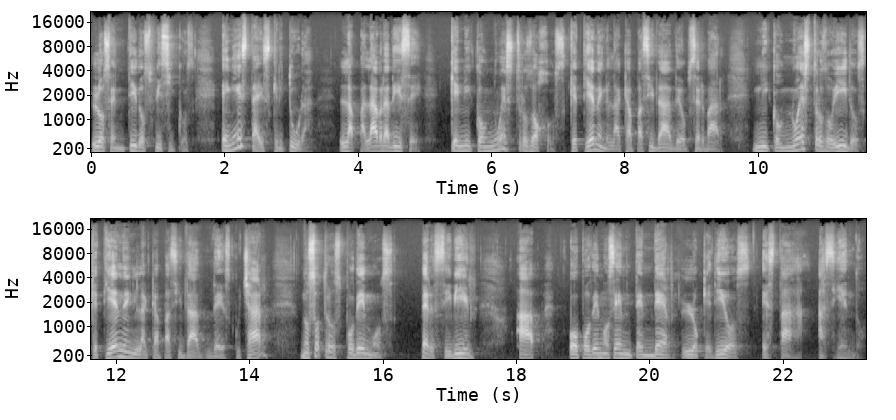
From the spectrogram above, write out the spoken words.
los sentidos físicos. En esta escritura, la palabra dice que ni con nuestros ojos, que tienen la capacidad de observar, ni con nuestros oídos, que tienen la capacidad de escuchar, nosotros podemos percibir o podemos entender lo que Dios está haciendo.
